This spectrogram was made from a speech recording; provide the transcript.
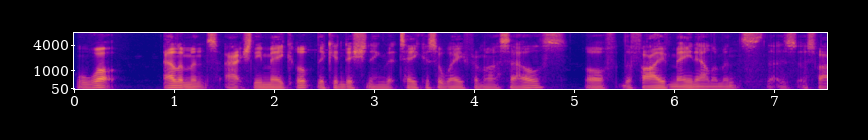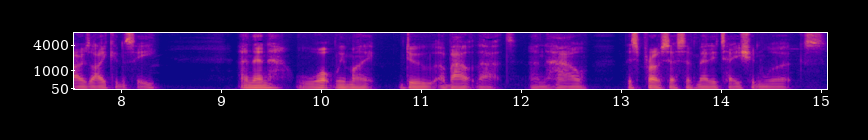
what elements actually make up the conditioning that take us away from ourselves, or the five main elements, as, as far as I can see, and then what we might do about that and how this process of meditation works.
